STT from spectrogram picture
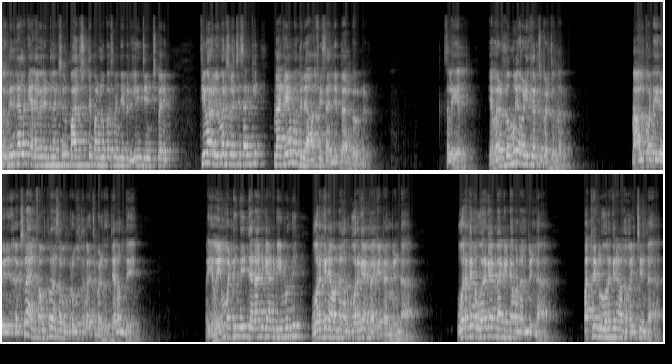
తొమ్మిది నెలలకు ఎనభై రెండు లక్షలు పారిశుద్ధ్య పనుల కోసం అని చెప్పి రిలీజ్ చేయించుకొని తీవ్ర విమర్శలు వచ్చేసరికి నాకేం వద్దులే ఆఫీస్ అని చెప్పి అంటూ ఉన్నాడు. అసలు ఎవరి సొమ్ము ఎవరికి ఖర్చు పెడుతున్నారు? నాలుగు కోట్ల ఇరవై ఎనిమిది లక్షలు ఆయన సంస్థ సభకు ప్రభుత్వం ఖర్చు పెడుతుంది జనంది. ఏం పట్టింది? జనానికి ఆయనకి ఏముంది? ఊరకనే ఏమన్నా ఊరగాయ ప్యాకెట్ అమ్మిండా? ఊరకనే ఊరగాయ ప్యాకెట్ ఏమన్నా అమ్మిండా? పత్రికలు ఊరకనే ఏమన్నా వంచిండా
